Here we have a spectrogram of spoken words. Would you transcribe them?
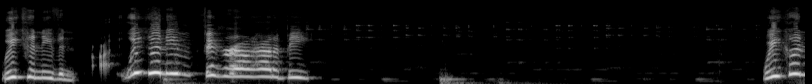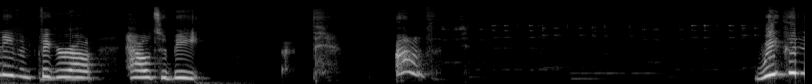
we couldn't even we couldn't even figure out how to beat We couldn't even figure out how to be. I don't We couldn't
